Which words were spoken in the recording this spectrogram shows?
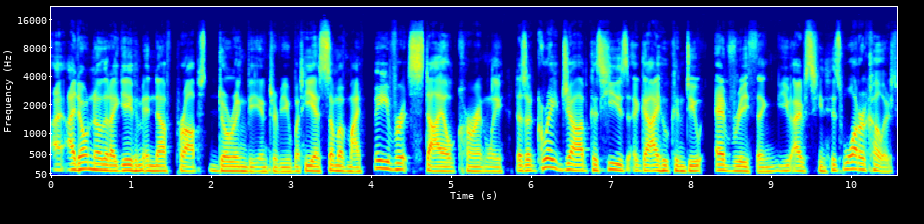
I, I don't know that I gave him enough props during the interview, but he has some of my favorite style currently. Does a great job because he's a guy who can do everything. You, I've seen his watercolors,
